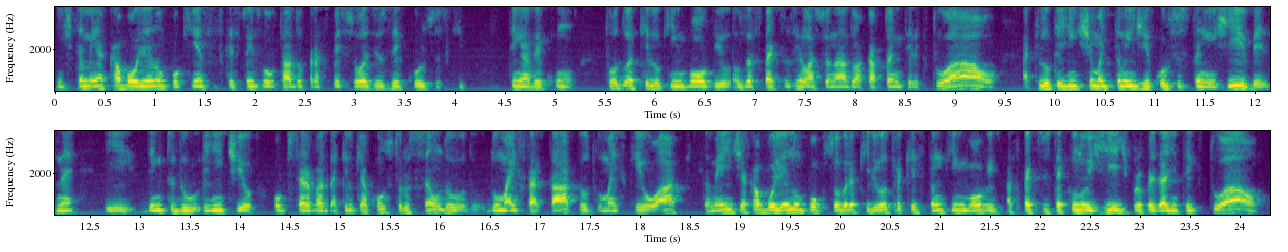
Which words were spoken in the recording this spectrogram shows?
A gente também acaba olhando um pouquinho essas questões voltadas para as pessoas e os recursos que tem a ver com todo aquilo que envolve os aspectos relacionados a capital intelectual, aquilo que a gente chama também de recursos tangíveis, né? E dentro do que a gente observa daquilo que é a construção do, do, de uma startup ou de uma scale-up, também a gente acaba olhando um pouco sobre aquele outra questão que envolve aspectos de tecnologia, de propriedade intelectual,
